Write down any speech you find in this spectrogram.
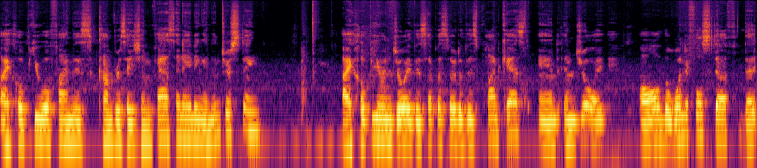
I hope you will find this conversation fascinating and interesting. I hope you enjoy this episode of this podcast and enjoy all the wonderful stuff that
